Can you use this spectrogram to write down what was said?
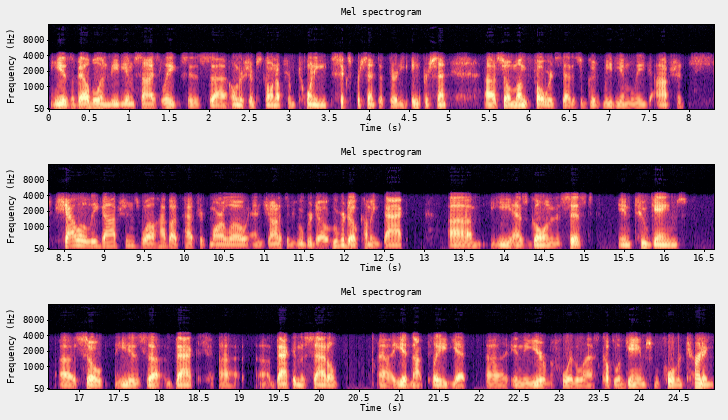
he is available in medium-sized leagues. His uh, ownership is going up from 26% to 38%. Uh, so among forwards, that is a good medium league option. Shallow league options. Well, how about Patrick Marleau and Jonathan Huberdeau? Huberdeau coming back. Um, he has goal and assist in two games, uh, so he is uh, back uh, uh, back in the saddle. he had not played yet in the year before the last couple of games before returning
